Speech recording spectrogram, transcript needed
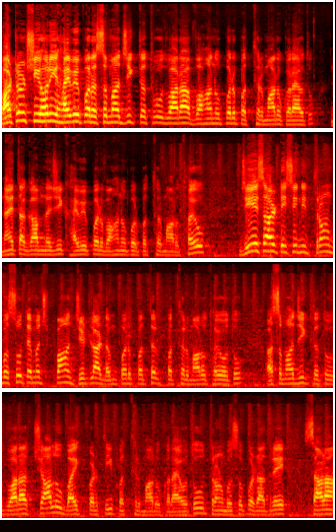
પાટણ શિહોરી હાઈવે પર અસામાજિક તત્વો દ્વારા વાહનો પર પથ્થરમારો કરાયો હતો. નાયતા ગામ નજીક હાઈવે પર વાહનો પર પથ્થરમારો થયો. જીએસઆરટીસીની ત્રણ બસો તેમજ પાંચ જેટલા ડમ્પર પથ્થર, પથ્થરમારો થયો હતો. અસામાજિક તત્વો દ્વારા ચાલુ બાઇક પરથી પથ્થરમારો કરાયો હતો. ત્રણ બસો પર રાત્રે સાડા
